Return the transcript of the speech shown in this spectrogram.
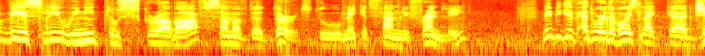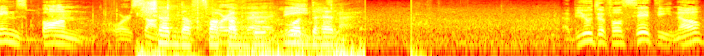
Obviously, we need to scrub off some of the dirt to make it family friendly. Maybe give Edward a voice like uh, James Bond or something. Shut the fuck More up, of a dude. What the ladies' hell? man. A beautiful city, no?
